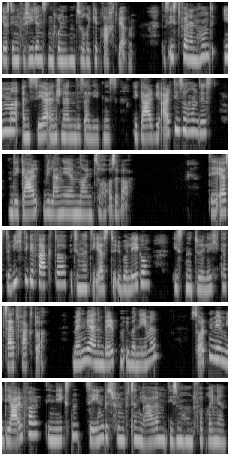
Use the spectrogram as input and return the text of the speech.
die aus den verschiedensten Gründen zurückgebracht werden. Das ist für einen Hund immer ein sehr einschneidendes Erlebnis, egal wie alt dieser Hund ist und egal wie lange er im neuen Zuhause war. Der erste wichtige Faktor bzw. die erste Überlegung ist natürlich der Zeitfaktor. Wenn wir einen Welpen übernehmen, sollten wir im Idealfall die nächsten 10 bis 15 Jahre mit diesem Hund verbringen,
